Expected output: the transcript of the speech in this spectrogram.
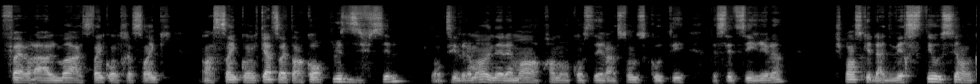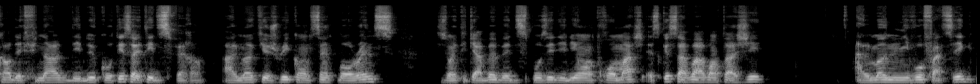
faire l'Alma à 5 contre 5, en 5 contre 4, ça va être encore plus difficile. Donc, c'est vraiment un élément à prendre en considération du côté de cette série-là. Je pense que l'adversité aussi encore des finales des deux côtés, ça a été différent. Alma qui a joué contre St. Lawrence, ils ont été capables de disposer des Lions en trois matchs. Est-ce que ça va avantager Alma au niveau fatigue?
